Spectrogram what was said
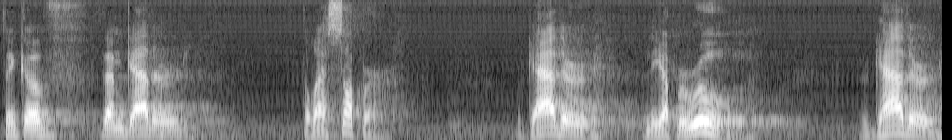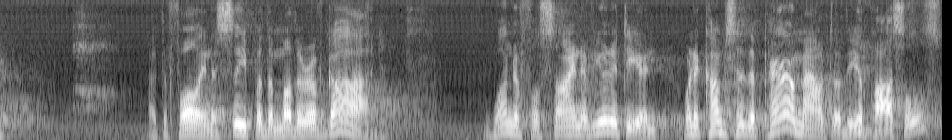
Think of them gathered the Last Supper, gathered in the upper room, gathered at the falling asleep of the Mother of God. Wonderful sign of unity. And when it comes to the paramount of the apostles,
